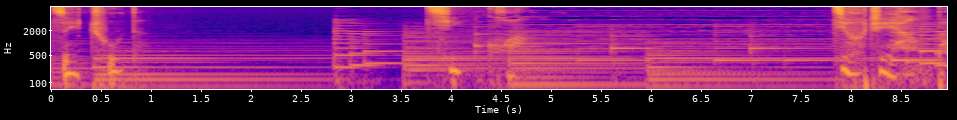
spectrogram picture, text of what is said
最初的轻狂。就这样吧。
